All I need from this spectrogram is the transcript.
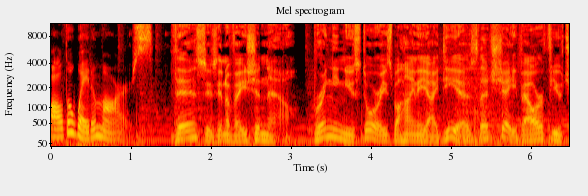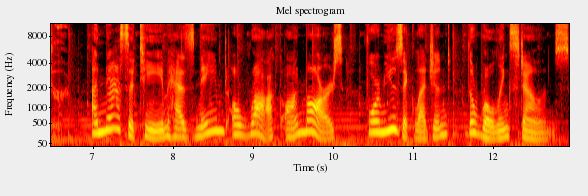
all the way to Mars. This is Innovation Now, bringing you stories behind the ideas that shape our future. A NASA team has named a rock on Mars for music legend the Rolling Stones.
